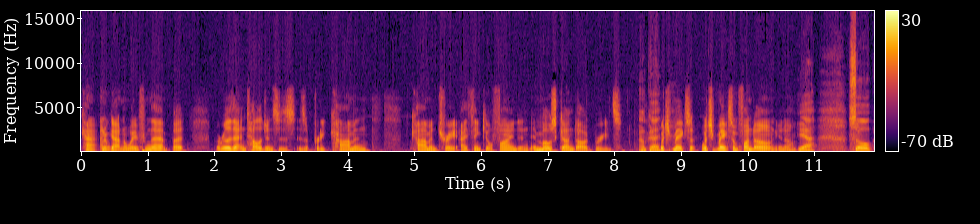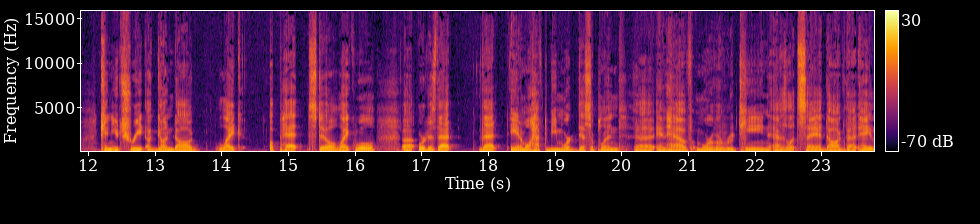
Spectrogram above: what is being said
kind of gotten away from that, but but really that intelligence is is a pretty common common trait I think you'll find in, in most gun dog breeds. Okay. Which makes it which makes them fun to own, you know. Yeah. So, can you treat a gun dog like a pet still? Like, will uh, or does that that animal have to be more disciplined uh, and have more of a routine as let's say a dog that hey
